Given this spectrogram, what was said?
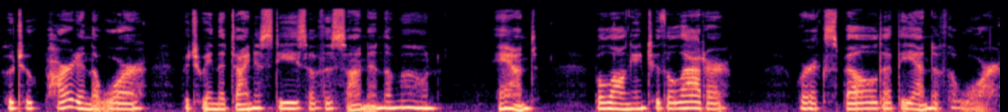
who took part in the war between the dynasties of the sun and the moon, and, belonging to the latter, were expelled at the end of the war.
